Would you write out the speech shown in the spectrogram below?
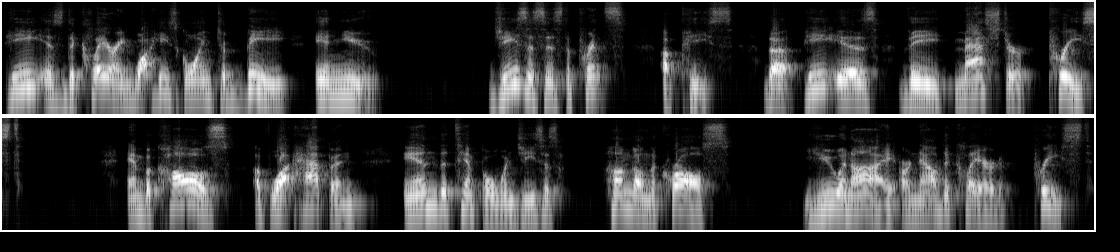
He is declaring what he's going to be in you. Jesus is the prince of peace. The he is the master priest. And because of what happened in the temple when Jesus hung on the cross, you and I are now declared priest.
